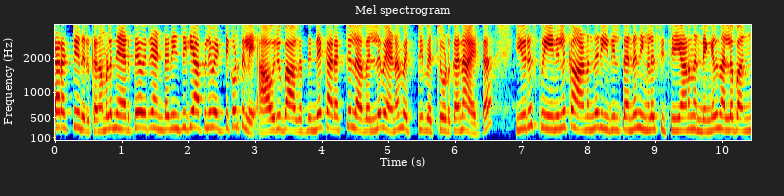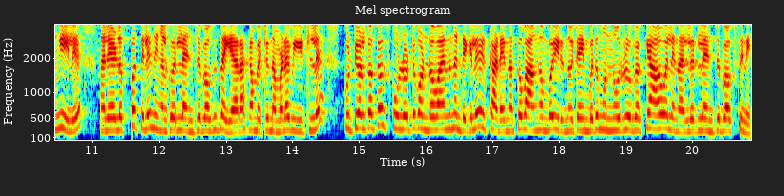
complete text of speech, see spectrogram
കറക്റ്റ് ചെയ്തെടുക്കുക. നമ്മൾ നേരത്തെ ഒരു രണ്ടര ഇഞ്ച് ഗ്യാപ്പിൽ വെട്ടിക്കൊടുത്തില്ലേ? ആ ഒരു ഭാഗത്തിന്റെ കറക്റ്റ് ലെവലിൽ വേണം വെട്ടി വെച്ച് കൊടുക്കാനായിട്ട്. ഈ ഒരു സ്ക്രീനിൽ കാണുന്ന രീതിയിൽ തന്നെ നിങ്ങൾ സ്റ്റിച്ച് ചെയ്യുകയാണെന്നുണ്ടെങ്കിൽ നല്ല ഭംഗിയിൽ നല്ല എളുപ്പത്തിൽ നിങ്ങൾക്ക് ഒരു ലഞ്ച് ബോക്സ് തയ്യാറാക്കാൻ പറ്റും. നമ്മുടെ വീട്ടിൽ കുട്ടികൾക്കൊക്കെ സ്കൂളിലോട്ട് കൊണ്ടുപോകാനെന്നുണ്ടെങ്കിൽ കടയിൽ നിന്നൊക്കെ വാങ്ങുമ്പോൾ ഇരുന്നൂറ്റി അമ്പത് മുന്നൂറ് രൂപയൊക്കെ ആവുമല്ലേ നല്ലൊരു ലഞ്ച് ബോക്സിന്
